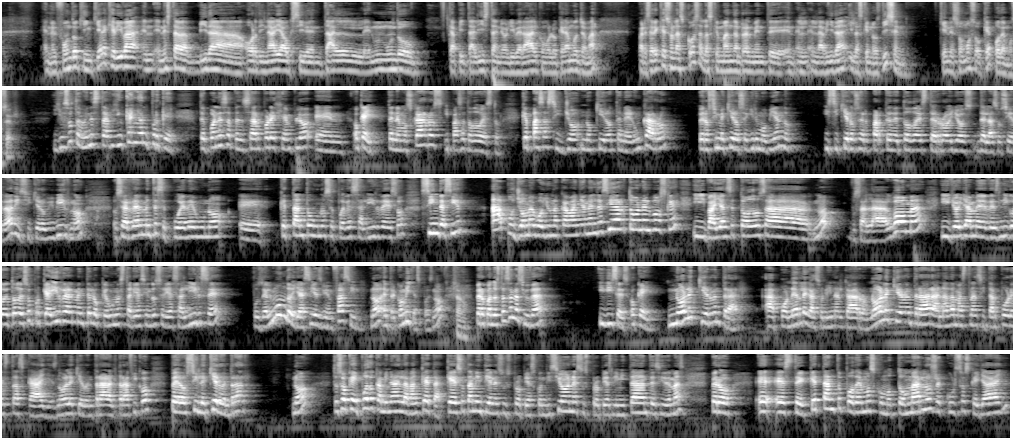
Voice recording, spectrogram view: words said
en el fondo, quien quiera que viva en, esta vida ordinaria occidental, en un mundo capitalista, neoliberal, como lo queramos llamar, parecería que son las cosas las que mandan realmente en, la vida y las que nos dicen quiénes somos o qué podemos ser. Y eso también está bien cañón porque te pones a pensar, por ejemplo, en, ok, tenemos carros y pasa todo esto. ¿Qué pasa si yo no quiero tener un carro, pero sí me quiero seguir moviendo? Y si quiero ser parte de todo este rollo de la sociedad y si quiero vivir, ¿no? O sea, realmente se puede uno, eh, ¿qué tanto uno se puede salir de eso sin decir, ah, pues yo me voy a una cabaña en el desierto, en el bosque, y váyanse todos a, ¿no? Pues a la goma, y yo ya me desligo de todo eso, porque ahí realmente lo que uno estaría haciendo sería salirse, pues del mundo, y así es bien fácil, ¿no? Entre comillas, pues, ¿no? Claro. Pero cuando estás en la ciudad y dices, ok, no le quiero entrar a ponerle gasolina al carro, no le quiero entrar a nada más transitar por estas calles, no le quiero entrar al tráfico, pero sí le quiero entrar, ¿no? Entonces, ok, puedo caminar en la banqueta, que eso también tiene sus propias condiciones, sus propias limitantes y demás, pero eh, este, ¿qué tanto podemos como tomar los recursos que ya hay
